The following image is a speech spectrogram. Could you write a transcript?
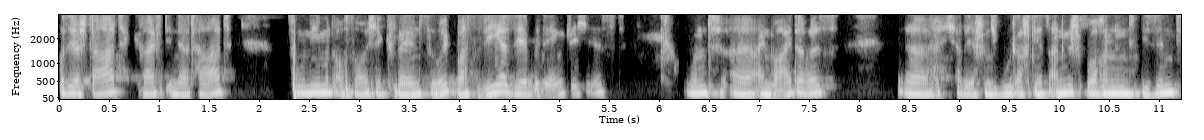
Also der Staat greift in der Tat zunehmend auf solche Quellen zurück, was sehr, sehr bedenklich ist. Und äh, ein weiteres, ich hatte ja schon die Gutachten jetzt angesprochen, die sind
